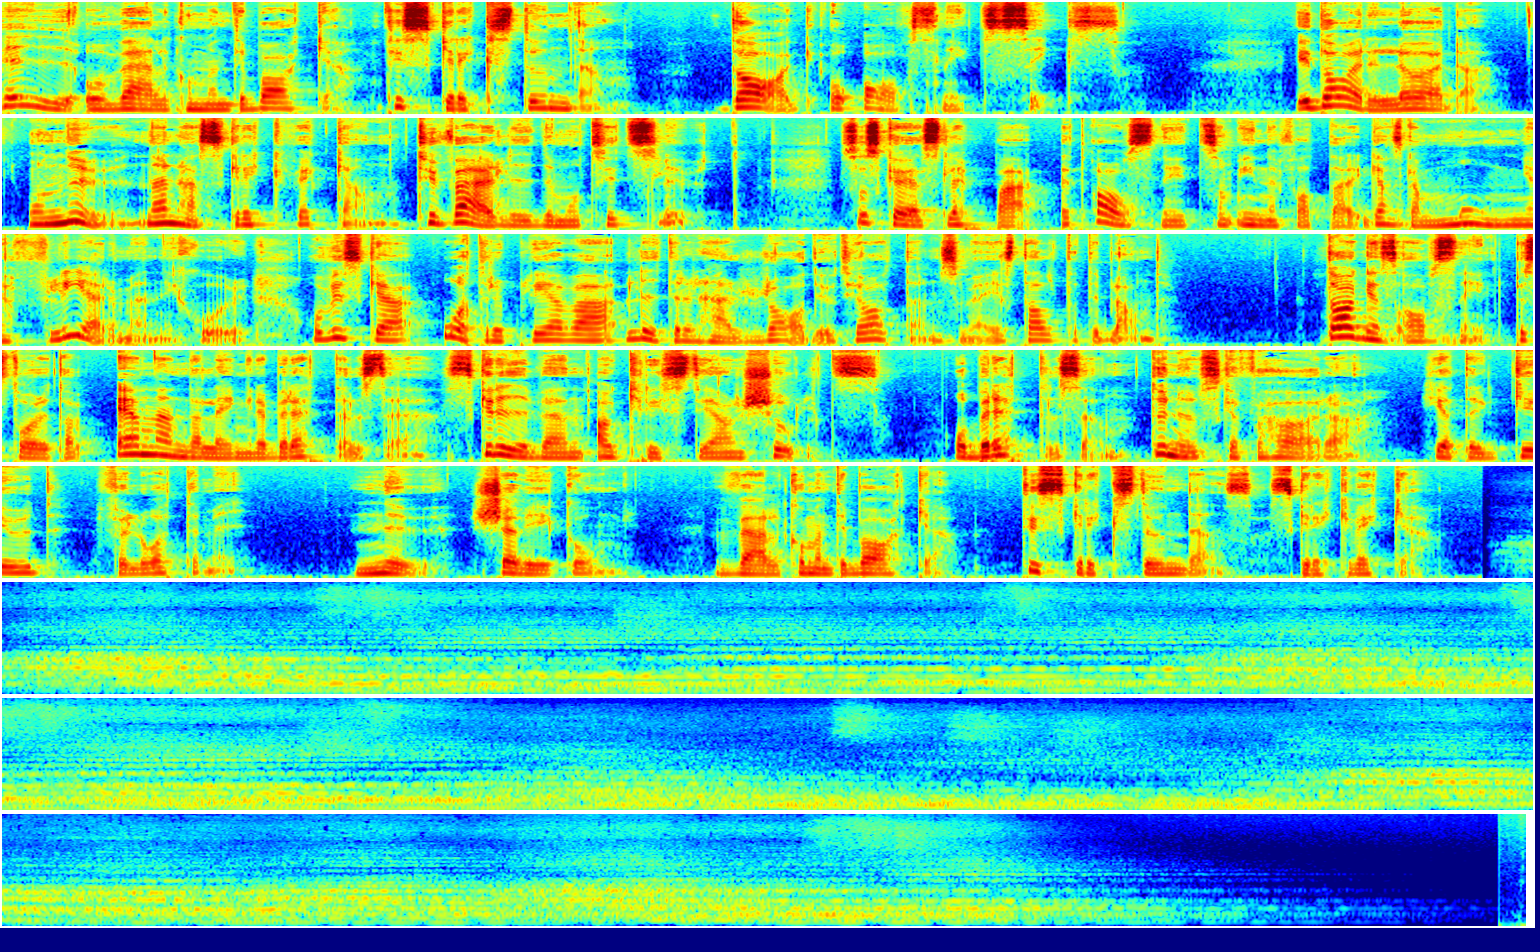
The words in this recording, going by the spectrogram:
Hej och välkommen tillbaka till Skräckstunden. Dag och avsnitt 6. Idag är det lördag och nu när den här skräckveckan tyvärr lider mot sitt slut så ska jag släppa ett avsnitt som innefattar ganska många fler människor och vi ska återuppleva lite den här radioteatern som jag gestaltat ibland. Dagens avsnitt består av en enda längre berättelse skriven av Christian Schultz. Och berättelsen du nu ska få höra heter Gud förlåter mig. Nu kör vi igång. Välkommen tillbaka till skräckstundens skräckvecka.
